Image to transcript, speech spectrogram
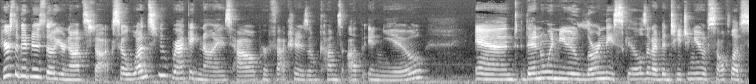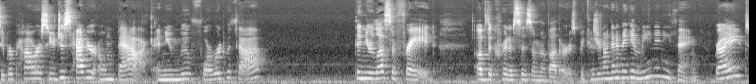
Here's the good news though, you're not stuck. So once you recognize how perfectionism comes up in you, and then when you learn these skills that I've been teaching you of self love superpower, so you just have your own back and you move forward with that, then you're less afraid of the criticism of others because you're not going to make it mean anything, right?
